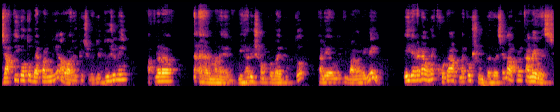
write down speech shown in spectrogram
জাতিগত ব্যাপার নিয়ে আওয়াজ উঠেছিল যে দুজনেই আপনারা মানে বিহারি সম্প্রদায় ভুক্ত সম্প্রদায়ভুক্ত কালিয়াগঞ্জে কি বাঙালি নেই? এই জায়গাটা অনেক খোটা আপনাকেও শুনতে হয়েছে বা আপনার কানেও এসছে।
